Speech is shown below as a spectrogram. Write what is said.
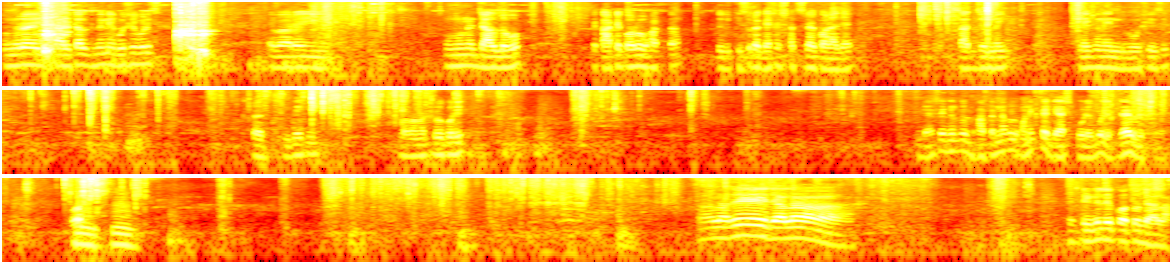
বন্ধুরা, এই চাল টাল ধুয়ে নিয়ে বসে পড়েছি। এবার এই উনুনে জাল দেবো। কাটে করব ভাতটা। যদি কিছুটা গ্যাসের সাশ্রয় করা যায়, তার জন্যই। এখানে বসিয়েছি দেখি বানানো শুরু করি। গ্যাসে কিন্তু ভাতের না অনেকটা গ্যাস পড়ে বলে যাই বলছে জ্বালা রে জ্বালা। খেতে গেলে কত জ্বালা।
